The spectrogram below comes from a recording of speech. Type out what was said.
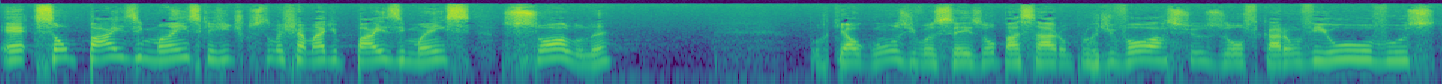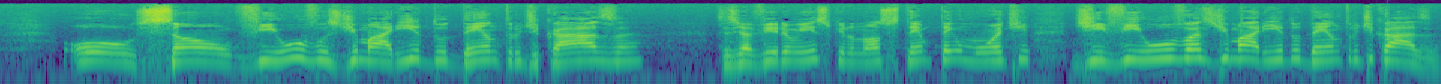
é, são pais e mães que a gente costuma chamar de pais e mães solo, né? Porque alguns de vocês ou passaram por divórcios, ou ficaram viúvos, ou são viúvos de marido dentro de casa. Vocês já viram isso? Que no nosso tempo tem um monte de viúvas de marido dentro de casa.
